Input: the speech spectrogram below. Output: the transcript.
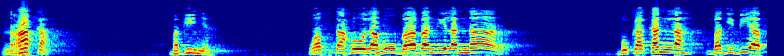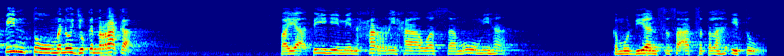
neraka baginya. Waftahu lahu baban ilan nar bukakanlah bagi dia pintu menuju ke neraka fayatihi min harriha wasamumiha kemudian sesaat setelah itu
